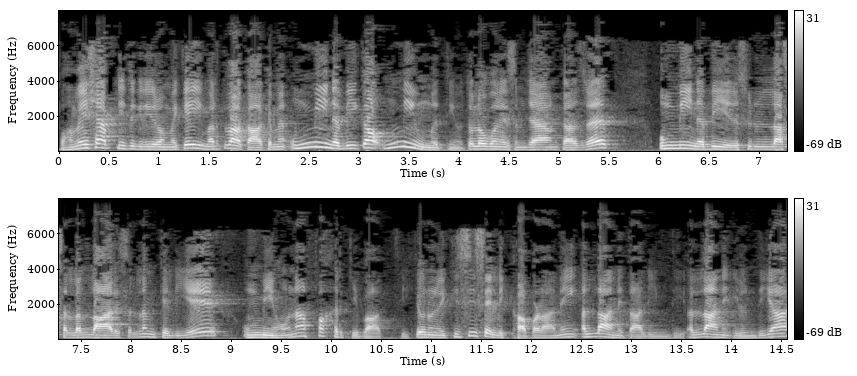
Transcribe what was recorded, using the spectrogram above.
وہ ہمیشہ اپنی تقریروں میں کئی مرتبہ کہا کہ میں امی نبی کا امی امتی ہوں۔ تو لوگوں نے سمجھایا ان کا حضرت امی نبی رسول اللہ صلی اللہ علیہ وسلم کے لیے امی ہونا فخر کی بات تھی کہ انہوں نے کسی سے لکھا پڑھا نہیں۔ اللہ نے تعلیم دی، اللہ نے علم دیا۔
